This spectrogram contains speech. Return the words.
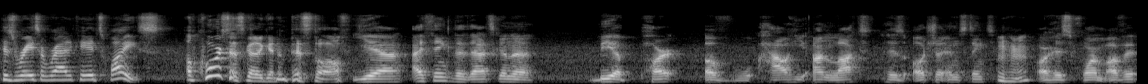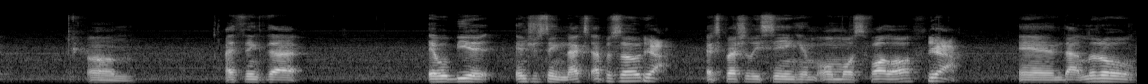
his race eradicated twice. Of course, that's gonna get him pissed off. Yeah, I think that that's gonna be a part of how he unlocks his Ultra Instinct Mhm. or his form of it. Um, I think that it will be an interesting next episode. Yeah, especially seeing him almost fall off yeah. and that little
